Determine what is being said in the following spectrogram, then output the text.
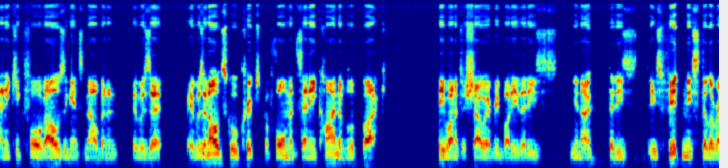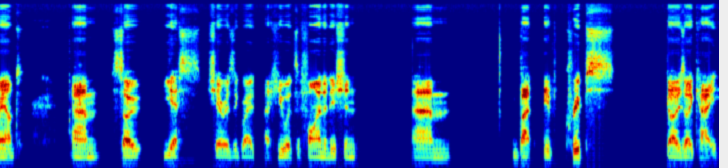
and he kicked four goals against Melbourne, and it was a it was an old school Cripps performance, and he kind of looked like he wanted to show everybody that he's you know that he's he's fit and he's still around. Um, so yes, Cher is a great. Uh, Hewitt's a fine addition. Um, but if Cripps goes okay,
